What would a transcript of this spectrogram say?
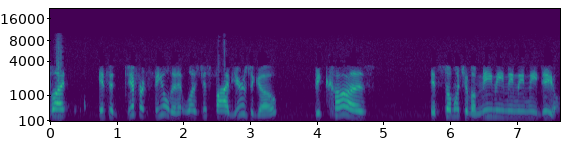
But it's a different feel than it was just five years ago because it's so much of a me, me, me, me, me deal.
